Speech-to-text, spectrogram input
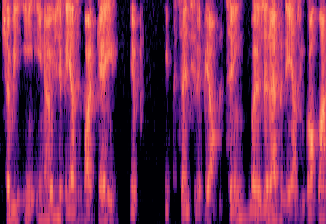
So he, he knows if he has a bad game, he'll, he'll potentially be out of the team. Whereas at Everton, he hasn't got that.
